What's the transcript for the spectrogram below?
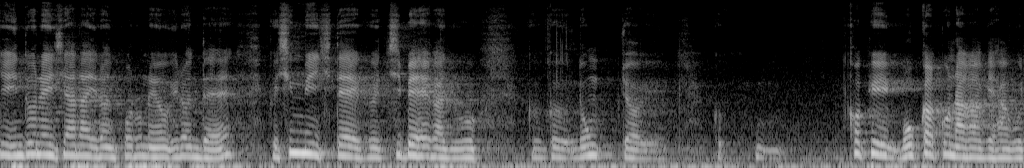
인도네시아나 이런 보르네오 이런데 그 식민 시대 그 지배해가지고 그그농저 그 커피 못 갖고 나가게 하고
